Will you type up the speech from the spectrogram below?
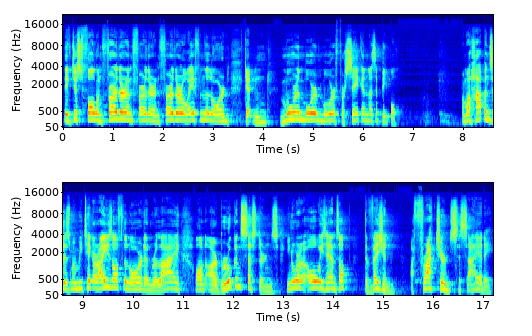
They've just fallen further and further and further away from the Lord, getting more and more and more forsaken as a people. And what happens is when we take our eyes off the Lord and rely on our broken cisterns, you know where it always ends up? Division, a fractured society.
